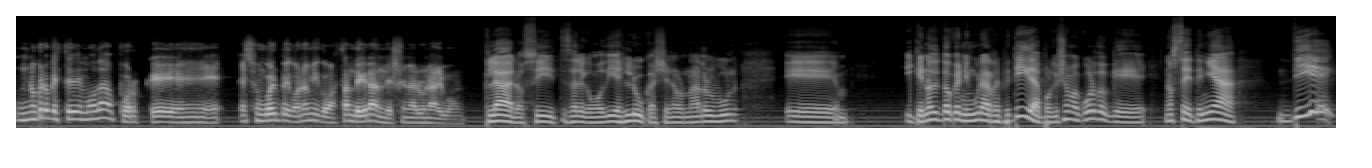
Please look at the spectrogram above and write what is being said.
no creo que esté de moda porque es un golpe económico bastante grande llenar un álbum. Claro, sí, te sale como 10 lucas llenar un álbum. eh, y que no te toque ninguna repetida, porque yo me acuerdo que, no sé, tenía 10,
